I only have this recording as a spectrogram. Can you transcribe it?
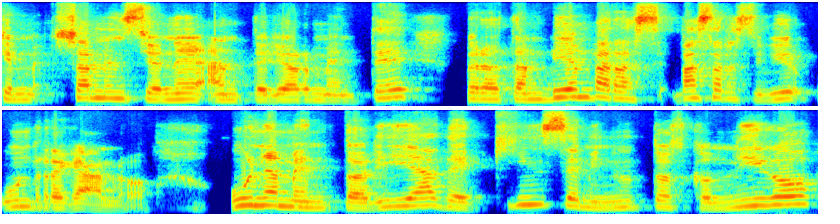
que ya mencioné anteriormente, pero también vas a recibir un regalo, una mentoría de 15 minutos conmigo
